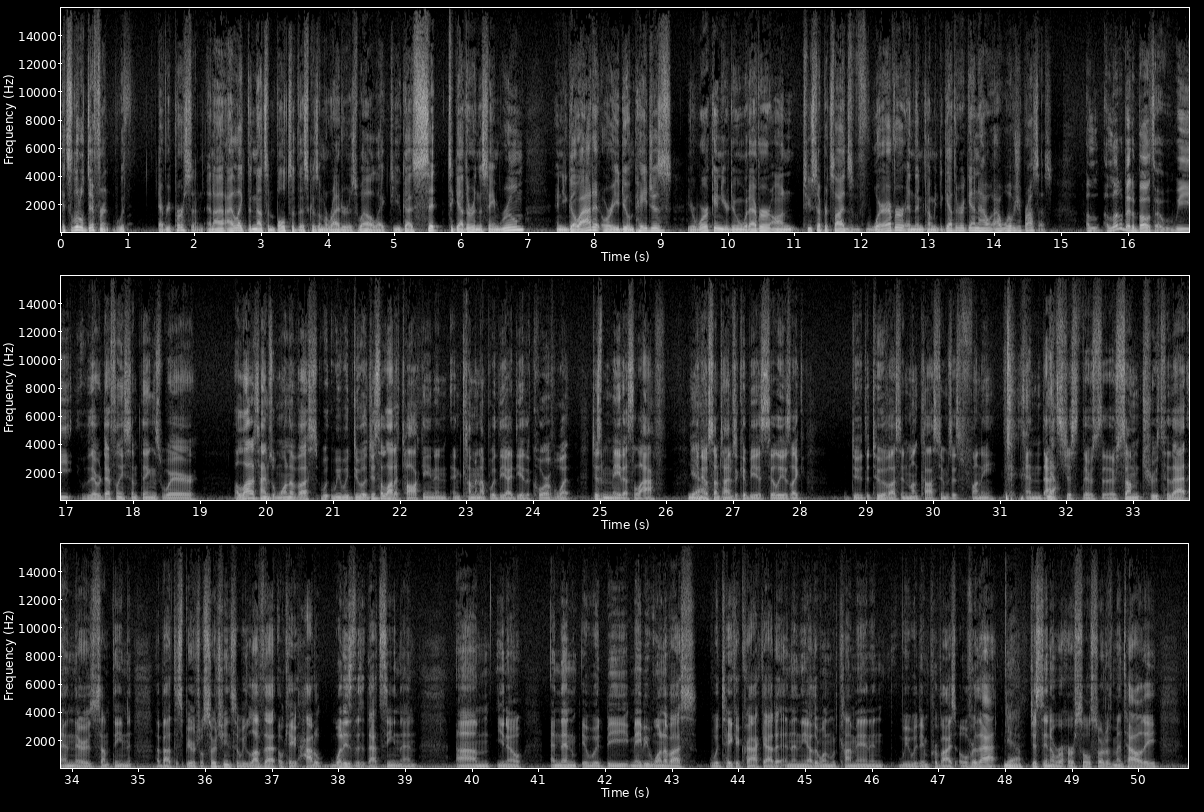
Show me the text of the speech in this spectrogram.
it's a little different with every person. And I, I like the nuts and bolts of this because I'm a writer as well. Like, do you guys sit together in the same room and you go at it, or are you doing pages? You're working, you're doing whatever on two separate sides of wherever, and then coming together again. How, how what was your process? A, a little bit of both. Uh, We there were definitely some things where a lot of times one of us we, we would do just a lot of talking and, and coming up with the idea, the core of what just made us laugh. Yeah. You know, sometimes it could be as silly as like, dude, the two of us in monk costumes is funny, and that's just there's there's some truth to that, and there's something about the spiritual searching. So we love that. Okay, how do what is the, that scene then? um, you know, and then it would be maybe one of us would take a crack at it, and then the other one would come in, and we would improvise over that. Yeah. just in a rehearsal sort of mentality,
